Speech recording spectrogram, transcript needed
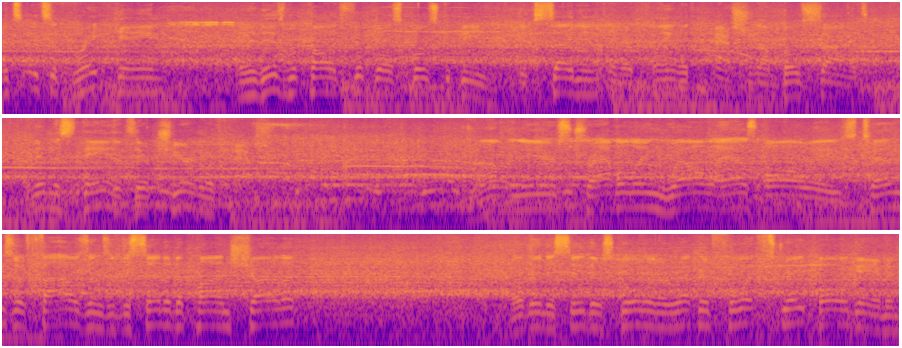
it's it's a great game. And it is what college football is supposed to be. Exciting, and they're playing with passion on both sides. And in the stands, they're cheering with passion. Mountaineers traveling well as always. Tens of thousands have descended upon Charlotte. Hoping to see their school in a record fourth straight bowl game. And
